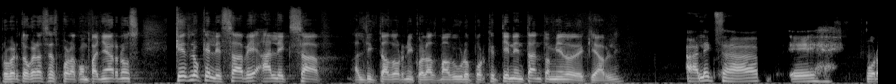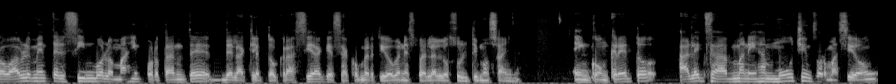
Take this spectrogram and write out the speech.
Roberto, gracias por acompañarnos. ¿Qué es lo que le sabe Alex Saab al dictador Nicolás Maduro? ¿Por qué tienen tanto miedo de que hable? Alex Saab es probablemente el símbolo más importante de la cleptocracia que se ha convertido Venezuela en los últimos años. En concreto, Alex Saab maneja mucha información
